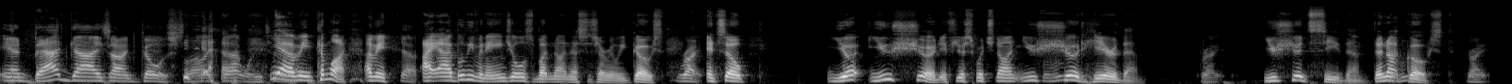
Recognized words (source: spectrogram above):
and bad guys aren't ghosts. I like that one too. Yeah, I mean, come on. I mean, Yeah. I, I believe in angels, but not necessarily ghosts. Right. And so, you you should, if you're switched on, you Mm-hmm. should hear them. Right, You should see them. They're Mm-hmm. not ghosts. right.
